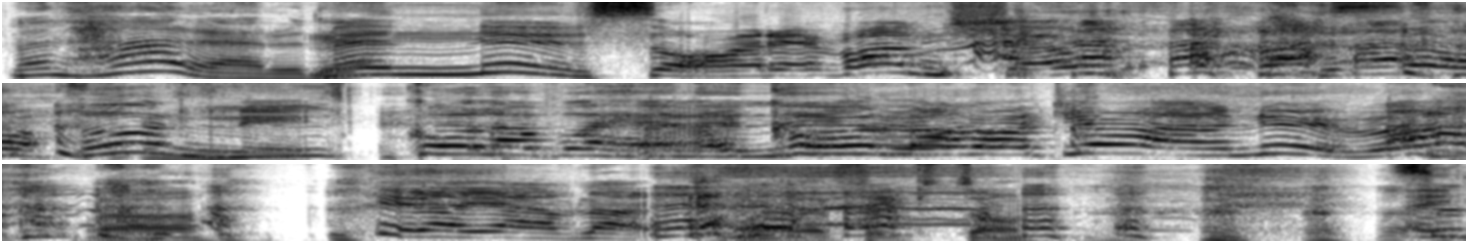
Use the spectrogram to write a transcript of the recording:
Men här är du det. Men nu sa revanschen! Alltså hörni! Kolla på henne nu! Kolla vart jag är nu va? Ja, Era jävlar. ja jag fick dem. Så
